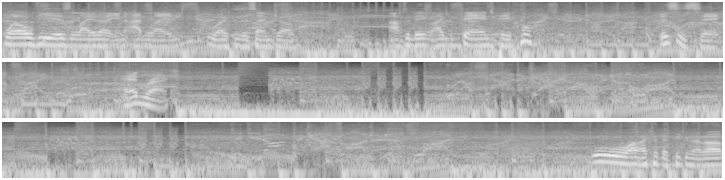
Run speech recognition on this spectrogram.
12 years later in Adelaide working the same job after being like band people? this is sick. Headwreck. Ooh, I like how they're picking that up.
